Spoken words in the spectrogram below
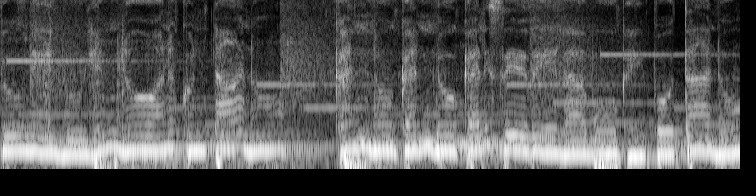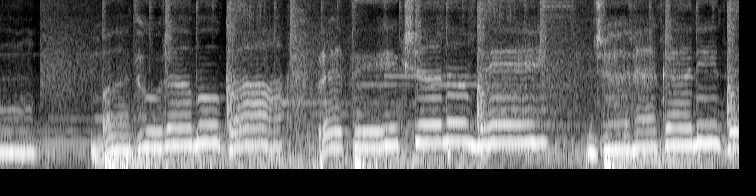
చూస్తూ నేను ఎన్నో అనుకుంటాను. కన్ను కన్ను కలిసే వేళ మూగైపోతాను. మధురముగా ప్రతి క్షణమే జరగనిదే.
